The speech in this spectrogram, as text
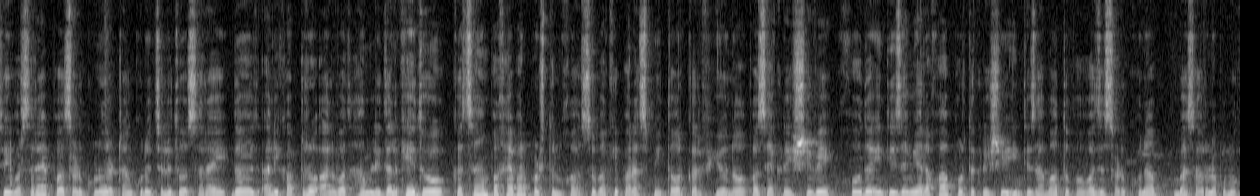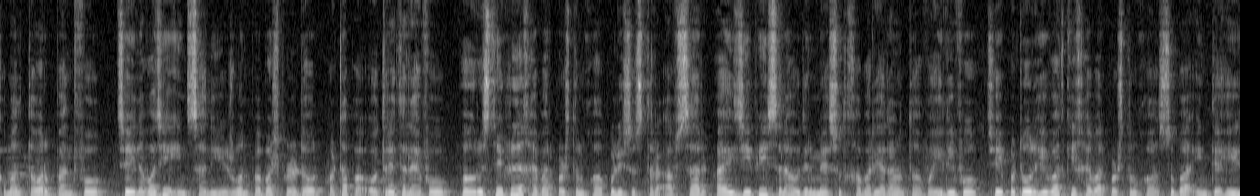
چې ورسره يې په سړکونو د ټانکونو چلېدو سره يې د هليکاپټرو الوت هم ليدل کېدو. که څه هم په خيبر پښتونخوا صوبه کې په رسمي طور کرفيو نه وه په ځای کړی شوې خو د انتظاميه له خوا پورته کړی شوي انتظاماتو په وجه سړکونه بازارونه په مکمل طور بند وو چې له وجې انساني ژوند په بشپړ ډول په ټپه ودرېدلی وو. په وروستيو کې د خيبر پښتونخوا پوليسو ستر افسر آی جي پي صلاح الدين محسود خبريالانو ته ويلي وو چې په ټول هېواد کې خيبر پښتونخوا صوبه انتهايي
